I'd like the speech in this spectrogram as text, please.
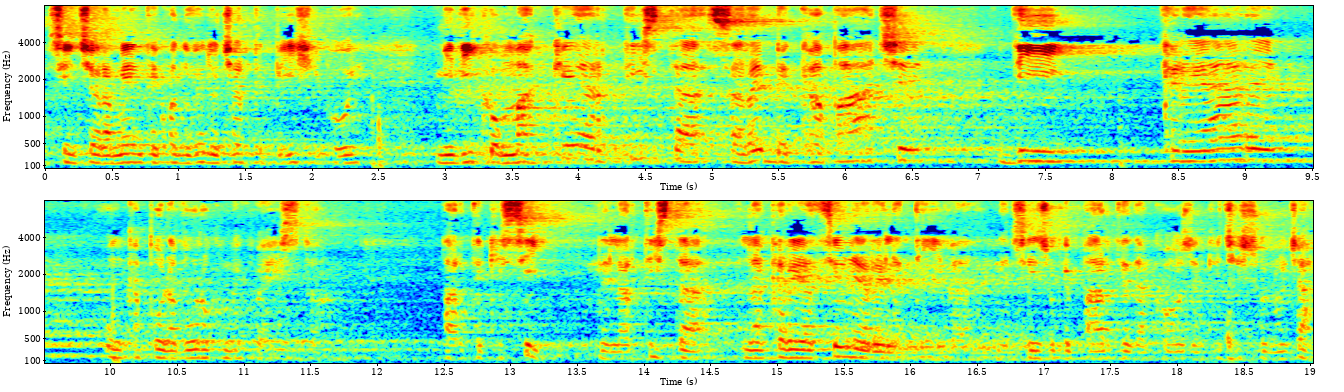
Sinceramente, quando vedo certi pesci poi mi dico, ma che artista sarebbe capace di creare un capolavoro come questo. Parte che sì, nell'artista la creazione è relativa, nel senso che parte da cose che ci sono già,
